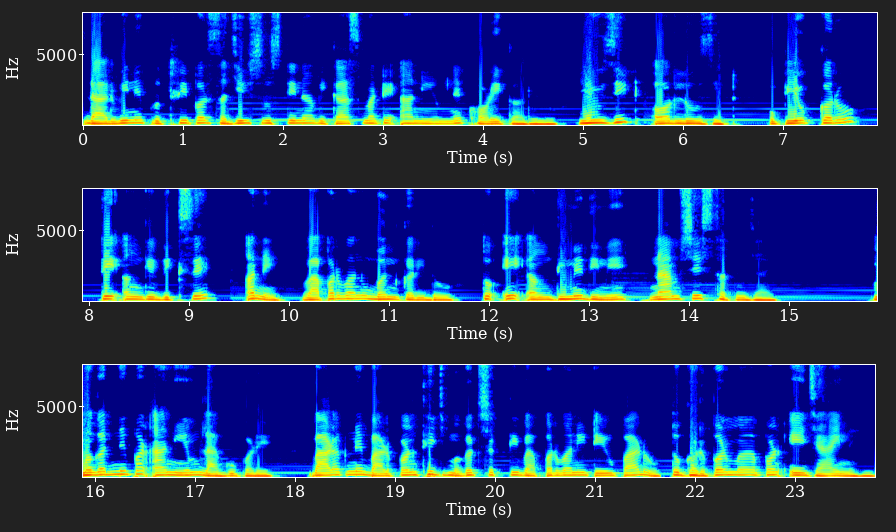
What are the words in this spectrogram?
ડાર્વિને પૃથ્વી પર સજીવ સૃષ્ટિના વિકાસ માટે આ નિયમને ખોળી કાઢેલો. Use it or lose it ઉપયોગ કરો, તે અંગે વિકસે અને વાપરવાનું બંધ કરી દો, તો એ અંગ ધીમે ધીમે નામશેષ થતું જાય. મગજને પણ આ નિયમ લાગુ પડે. બાળકને બાળપણથી જ મગજ શક્તિ વાપરવાની ટેવ પાડો, તો ઘડપણમાં પણ એ જાય નહીં.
